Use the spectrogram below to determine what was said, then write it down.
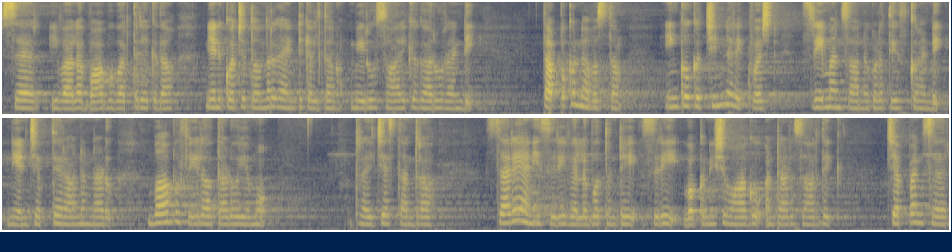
సార్ ఇవాళ బాబు బర్త్డే కదా. నేను కొంచెం తొందరగా ఇంటికి వెళ్తాను మీరు సారిక గారు రండి. తప్పకుండా వస్తాం. ఇంకొక చిన్న రిక్వెస్ట్. శ్రీమాన్ సార్ను కూడా తీసుకురండి. నేను చెప్తే రానన్నాడు. బాబు ఫీల్ అవుతాడో ఏమో. ట్రై చేస్తాన్రా. సరే అని సిరి వెళ్ళబోతుంటే సిరి ఒక్క నిమిషం ఆగు అంటాడు సార్దిక్ చెప్పండి సార్.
